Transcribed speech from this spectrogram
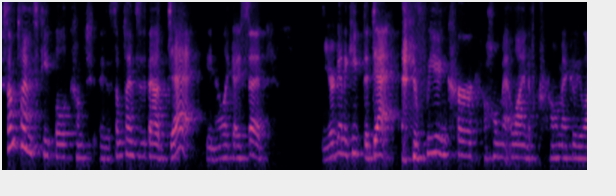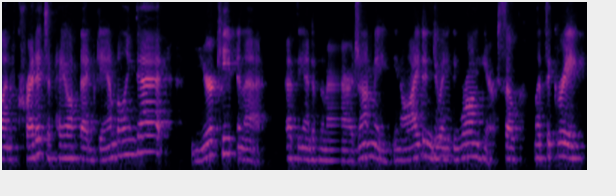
sometimes people come to sometimes it's about debt you know like i said you're going to keep the debt if we incur a home line of home equity line of credit to pay off that gambling debt you're keeping that at the end of the marriage, not me. You know, I didn't do anything wrong here. So let's agree,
